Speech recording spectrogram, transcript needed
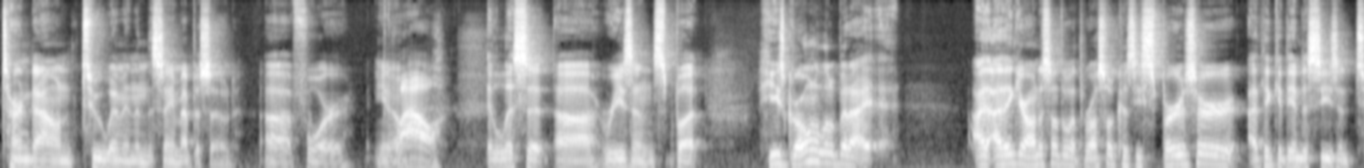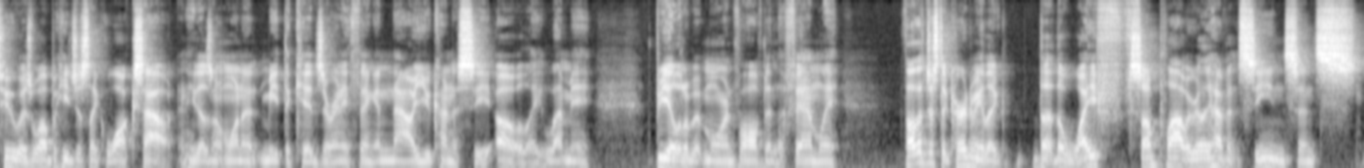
turned down two women in the same episode uh, for you know wow illicit uh, reasons, but he's grown a little bit. I I, I think you're onto something with Russell because he spurs her. I think at the end of season two as well, but he just like walks out and he doesn't want to meet the kids or anything. And now you kind of see, oh, like let me be a little bit more involved in the family thought that just occurred to me like the the wife subplot we really haven't seen since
